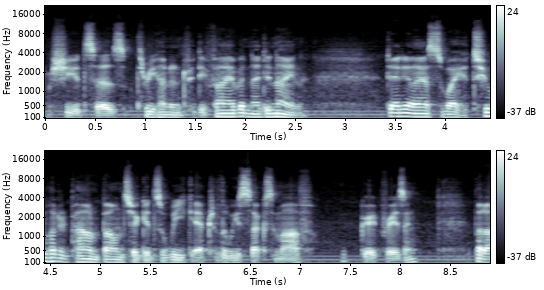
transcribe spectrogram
Rashid says 355 and 99. Daniel asks why a 200 pound bouncer gets weak after Louis sucks him off. Great phrasing. But a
